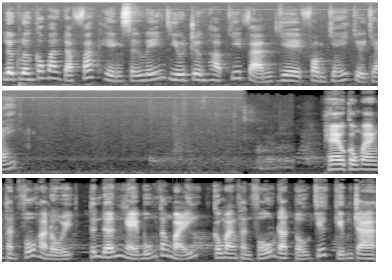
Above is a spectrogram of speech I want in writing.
lực lượng công an đã phát hiện xử lý nhiều trường hợp vi phạm về phòng cháy chữa cháy. Theo Công an thành phố Hà Nội, tính đến ngày 4 tháng 7, Công an thành phố đã tổ chức kiểm tra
